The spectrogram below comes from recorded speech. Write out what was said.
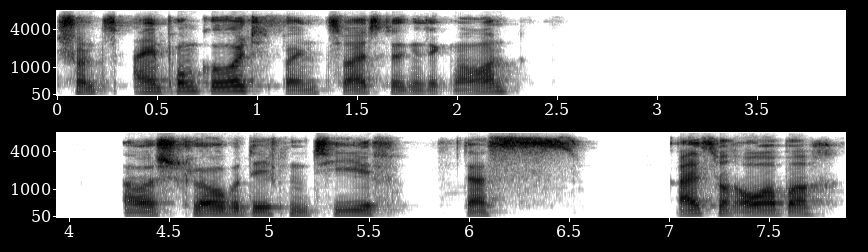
schon einen Punkt geholt, bei den zweiten gegen Sigmaron. Aber ich glaube definitiv, dass Alsbach Auerbach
